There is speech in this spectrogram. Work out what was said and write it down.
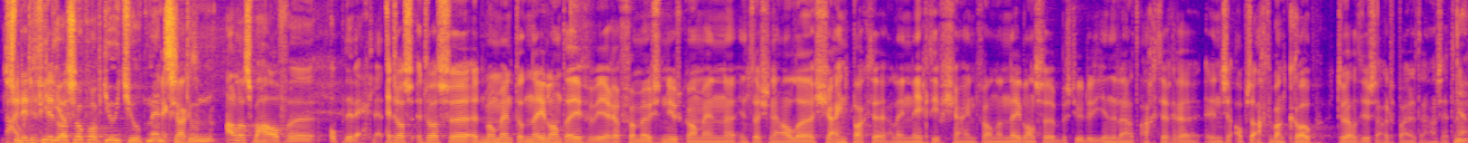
zoek dit- de video's was- op op YouTube. Mensen Exact. doen alles behalve op de weg letten. Het was, het, was eh, het moment dat Nederland even weer eh, fameus in het nieuws kwam en eh, internationaal eh, shine pakte. Alleen negatieve shine van een Nederlandse bestuurder die inderdaad achter, eh, in op zijn achterbank kroop. Terwijl hij dus de autopilot aanzette. Ja.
